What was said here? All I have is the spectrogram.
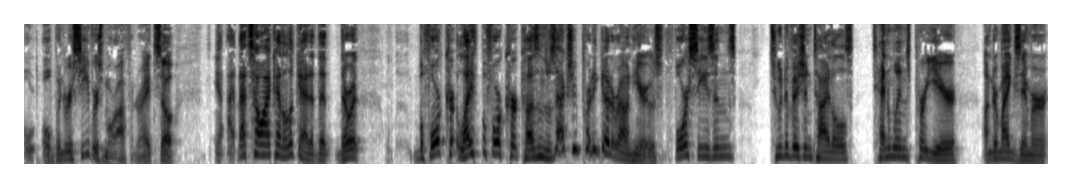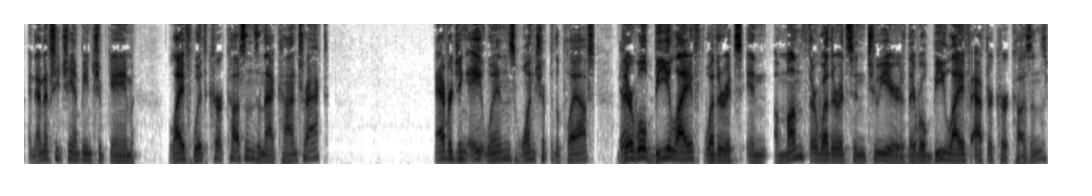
o- open receivers more often, right? So yeah, I- that's how I kind of look at it. That there were before Kirk, life before Kirk Cousins was actually pretty good around here. It was four seasons, two division titles, ten wins per year under Mike Zimmer, an NFC Championship game. Life with Kirk Cousins in that contract, averaging eight wins, one trip to the playoffs. There will be life, whether it's in a month or whether it's in two years. There will be life after Kirk Cousins,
